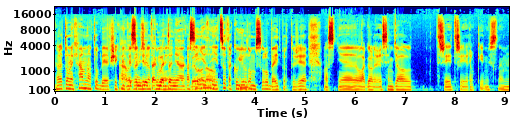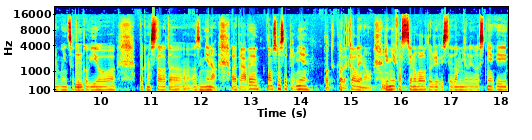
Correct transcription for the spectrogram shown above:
Hele, to nechám na tobě, všechny Já myslím, ty že datumy. takhle to nějak Asi bylo, ně, no. něco takového to muselo být, protože vlastně La Galerie jsem dělal tři, tři roky, myslím, nebo něco Hmm. takového a pak nastala ta změna. Ale právě tam jsme se prvně Potkali. potkali no. Že mě fascinovalo to, že vy jste tam měli vlastně i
